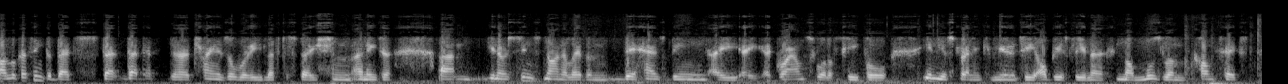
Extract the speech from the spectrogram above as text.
Oh, look, I think that that's, that, that, uh, train has already left the station, Anita. Um, you know, since 9-11, there has been a, a, a, groundswell of people in the Australian community, obviously in a non-Muslim context,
